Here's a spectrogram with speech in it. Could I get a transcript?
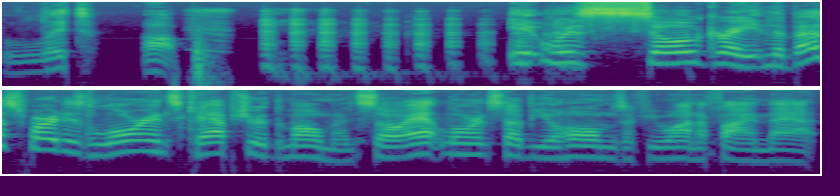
lit up. it was so great. And the best part is Lawrence captured the moment. So at Lawrence W. Holmes, if you want to find that,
